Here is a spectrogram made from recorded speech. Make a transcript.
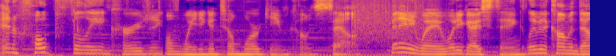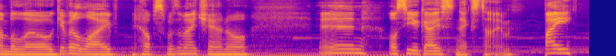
And hopefully encouraging on waiting until more game comes out. But anyway, what do you guys think? Leave a comment down below, give it a like, it helps with my channel, and I'll see you guys next time. Bye!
